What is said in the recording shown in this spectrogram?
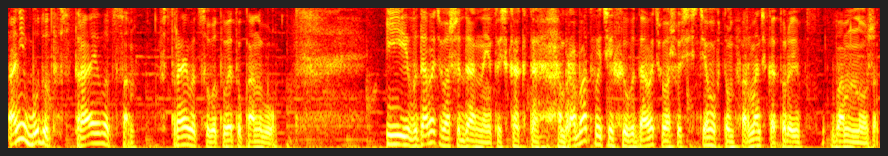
Они будут встраиваться, встраиваться вот в эту канву и выдавать ваши данные, то есть как-то обрабатывать их и выдавать вашу систему в том формате, который вам нужен.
